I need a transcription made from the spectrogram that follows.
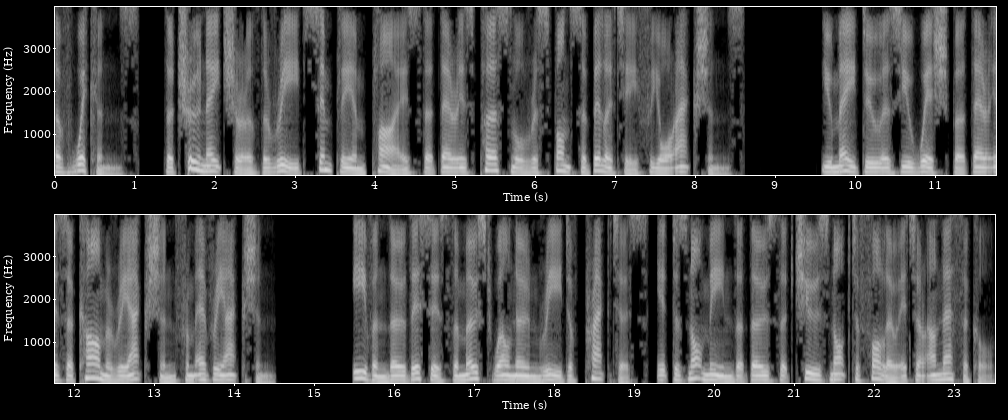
of Wiccans. The true nature of the rede simply implies that there is personal responsibility for your actions. You may do as you wish but there is a karma reaction from every action. Even though this is the most well-known rede of practice, it does not mean that those that choose not to follow it are unethical.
